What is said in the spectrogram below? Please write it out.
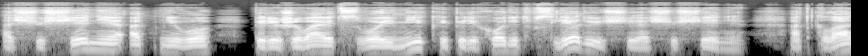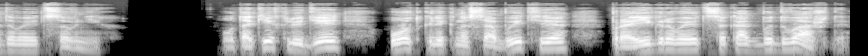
Ощущение от него переживает свой миг и переходит в следующие ощущения, откладывается в них. У таких людей отклик на события проигрывается как бы дважды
